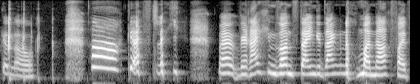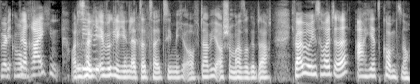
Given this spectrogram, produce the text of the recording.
genau. Ach, köstlich. Wir reichen sonst deinen Gedanken nochmal nach, falls er kommt. Wir reichen. Oh, das habe ich eh wirklich in letzter Zeit ziemlich oft. Da habe ich auch schon mal so gedacht. Ich war übrigens heute, ach, jetzt kommt's noch.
